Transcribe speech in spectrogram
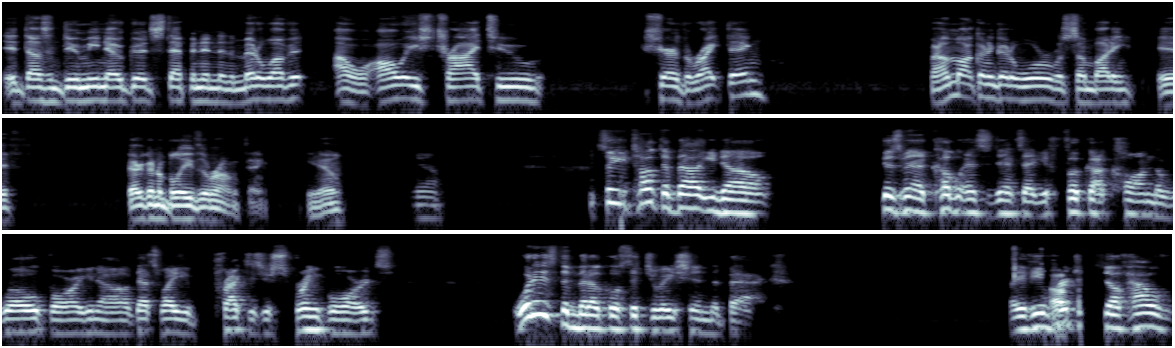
it doesn't do me no good stepping into the middle of it. I will always try to share the right thing but I'm not going to go to war with somebody if they're going to believe the wrong thing, you know? Yeah. So you talked about, you know, there's been a couple incidents that your foot got caught on the rope, or, you know, that's why you practice your springboards. What is the medical situation in the back? Like if you hurt uh, yourself, how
